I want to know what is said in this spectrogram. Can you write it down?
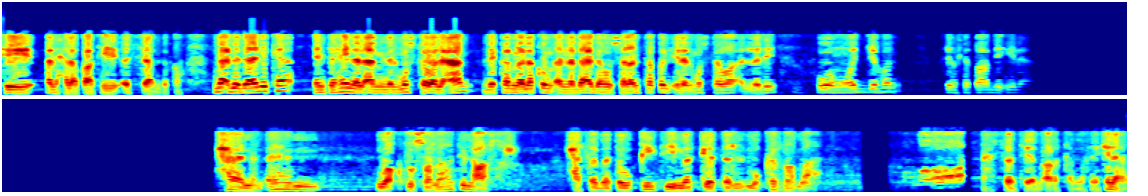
في الحلقات السابقة. بعد ذلك انتهينا الآن من المستوى العام. ذكرنا لكم أن بعده سننتقل إلى المستوى الذي هو موجه في الخطاب إلى حان الآن وقت صلاة العصر حسب توقيت مكة المكرمة. أحسنت يا بارك الله فيك. نعم.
